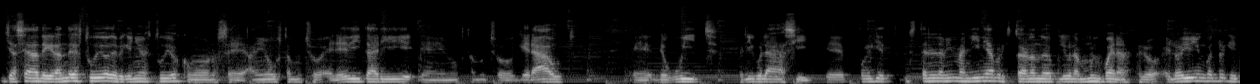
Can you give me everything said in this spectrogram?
ya sea de grandes estudios, de pequeños estudios, como, no sé, a mí me gusta mucho Hereditary, eh, me gusta mucho Get Out, eh, The Witch, películas así. Eh, puede que estén en la misma línea porque estoy hablando de películas muy buenas, pero El Hoyo yo encuentro que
